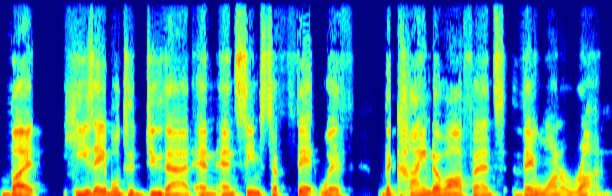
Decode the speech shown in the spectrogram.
but he's able to do that and and seems to fit with the kind of offense they want to run.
